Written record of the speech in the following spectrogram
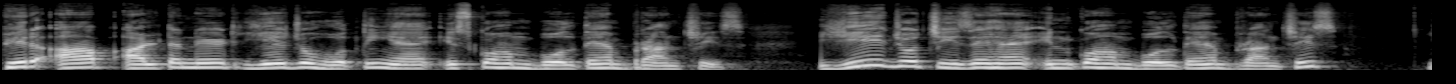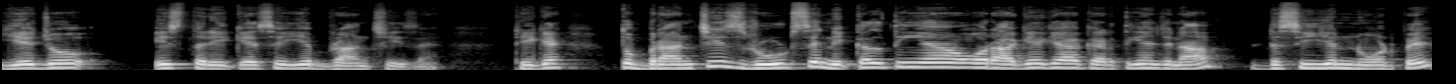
फिर आप अल्टरनेट ये जो होती हैं, इसको हम बोलते हैं ब्रांचेस ये जो चीज़ें हैं, इनको हम बोलते हैं ब्रांचेस ये जो इस तरीके से ये ब्रांचेज हैं, ठीक है? तो ब्रांचेज रूट से निकलती हैं और आगे क्या करती हैं जनाब? डिसीज़न नोड पे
